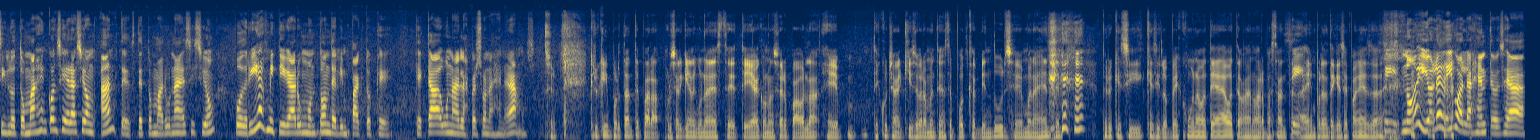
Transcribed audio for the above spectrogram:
si lo tomas en consideración antes de tomar una decisión, podrías mitigar un montón del impacto que, que cada una de las personas generamos. Sí. Creo que es importante para, por si alguien alguna vez te, te llega a conocer, Paola, eh, te escuchan aquí seguramente en este podcast bien dulce, bien buena gente, pero que si, que si los ves con una botella de agua te van a enojar bastante. Sí. Es importante que sepan eso. Sí, no, y yo le digo a la gente, o sea,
